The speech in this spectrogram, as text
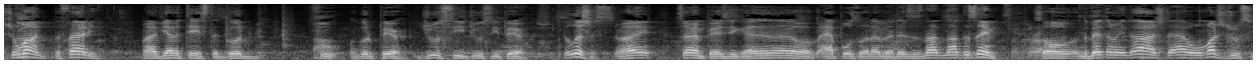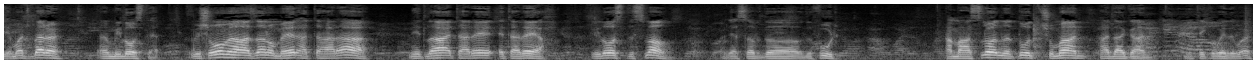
Shuman, the fatty. Right, if you ever taste a good fruit, a good pear, juicy, juicy pear, delicious, right? Certain pears you get, uh, or apples, whatever it is, is not, not the same. So in the Bet HaMikdash, they were much juicier, much better, and we lost that. We lost the smell, I guess, of the, of the food. Hamasrot natut shuman hadagan. You take away the word,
